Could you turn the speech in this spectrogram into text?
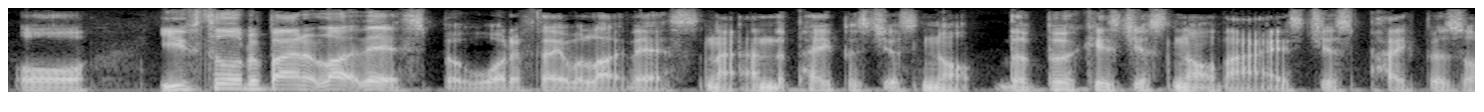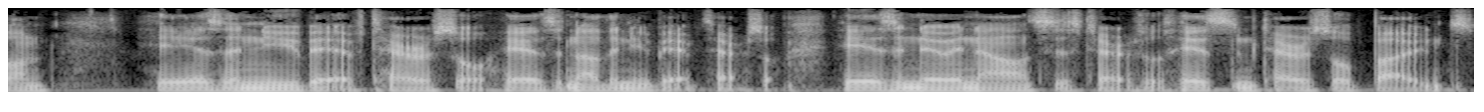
or you've thought about it like this, but what if they were like this? And, and the paper's just not. The book is just not that. It's just papers on. Here's a new bit of pterosaur. Here's another new bit of pterosaur. Here's a new analysis of pterosaurs. Here's some pterosaur bones.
